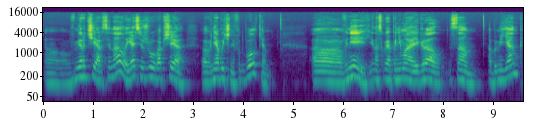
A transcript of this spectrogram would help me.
э, в мерче Арсенала, я сижу вообще э, в необычной футболке. Э, в ней, насколько я понимаю, играл сам Абамиянг.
